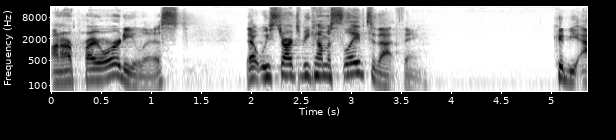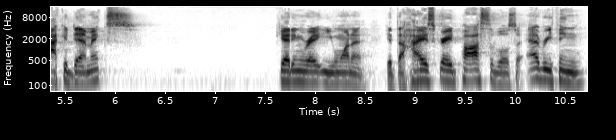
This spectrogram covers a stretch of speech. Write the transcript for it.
on our priority list, that we start to become a slave to that thing. Could be academics, getting ready, you want to get the highest grade possible, so everything,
